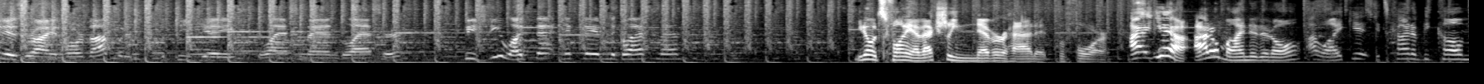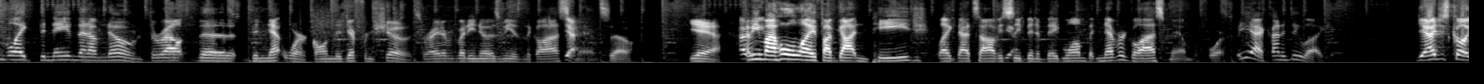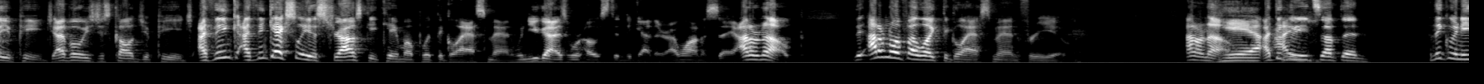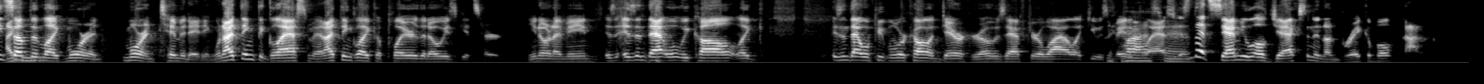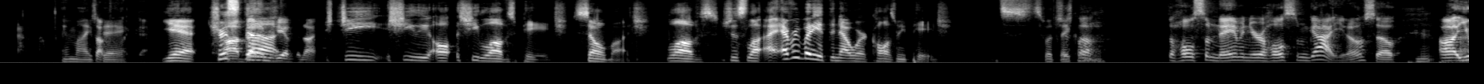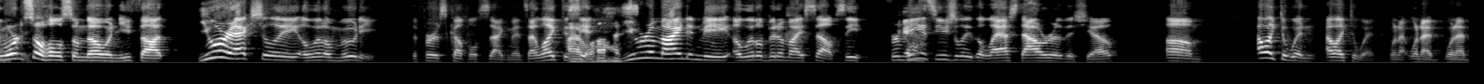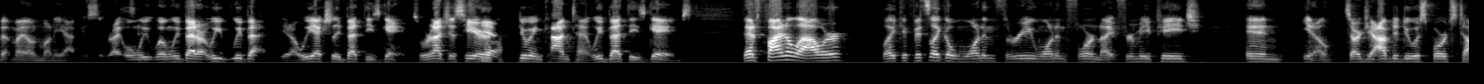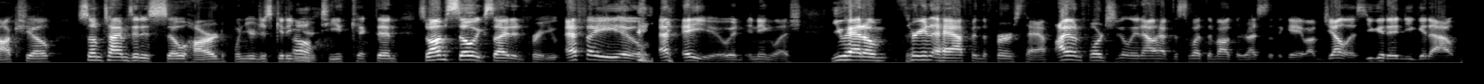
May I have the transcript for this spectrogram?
It is Ryan Horvat, but it's the PJ Glassman Glasser. Peach, do you like that nickname, the Glassman? You know, it's funny. I've actually never had it before. I yeah, I don't mind it at all. I like it. It's kind of become like the name that I'm known throughout the the network on the different shows. Right? Everybody knows me as the Glass Yeah. Man. So, yeah. I I, mean, mean- my whole life I've gotten Peach. Like that's obviously been a big one, but never Glass Man before. But yeah, I kind of do like it. Yeah, I just call you Peach. I've always just called you Peach. I think I think actually Ostrowski came up with the glass man when you guys were hosting together. I want to say. I don't know. I don't know if I like the glass man for you. I don't know. Yeah, I think we I've- need something. I think we need I've- something like more in, more intimidating. When I think the glass man, I think like a player that always gets hurt. You know what I mean? Is, isn't that what we call like? Isn't that what people were calling Derrick Rose after a while? Like he was made of glass. Glassman. Isn't that Samuel L. Jackson in Unbreakable? I don't know. I. It might Something be. like that. Yeah, Uh, Trista. BetMGM tonight. she she all- she loves Paige so much. Loves just love. Everybody at the network calls me Paige. It's, it's what they Just call a, me. the wholesome name, and you're a wholesome guy, you know. So Mhm. uh, you weren't so wholesome though when you thought you were actually a little moody the first couple segments. I like to I see it. was. You reminded me a little bit of myself. See, for me, it's usually the last hour of the show. Um, I like to win. I like to win when I when I when I bet my own money. Obviously, right? When we when we bet our, we we bet. You know, we actually bet these games. We're not just here Yeah. doing content. We bet these games. That final hour, like if it's like a one and three, one and four night for me, Peach, and you know it's our job to do a sports talk show. Sometimes it is so hard when you're just getting your Oh. teeth kicked in. So I'm so excited for you. FAU, FAU in, in English. You had them three and a half in the first half. I unfortunately now have to sweat them out the rest of the game. I'm jealous. You get in, you get out.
